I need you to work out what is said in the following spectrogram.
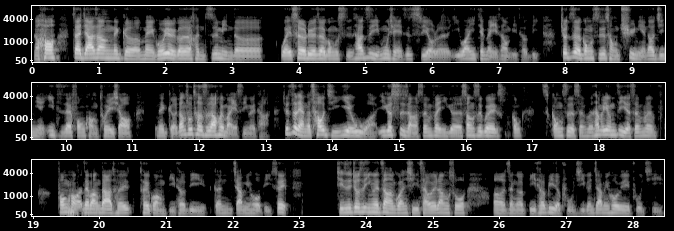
然后 再加上那个美国有一个很知名的。维策略这个公司，他自己目前也是持有了一万一千美以上的比特币。就这个公司从去年到今年一直在疯狂推销那个，当初特斯拉会买也是因为他。就这两个超级业务啊，一个市长的身份，一个上市贵公公司的身份，他们用自己的身份疯狂的在帮大家推推广比特币跟加密货币。所以其实就是因为这样的关系，才会让说呃整个比特币的普及跟加密货币的普及，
